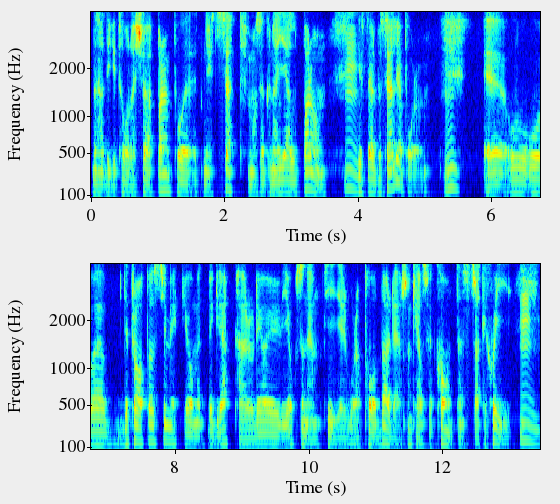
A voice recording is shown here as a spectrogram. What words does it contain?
den här digitala köparen på ett nytt sätt för man ska kunna hjälpa dem mm. istället för att sälja på dem. Mm. Eh, och, och, det pratas ju mycket om ett begrepp här och det har ju vi också nämnt tidigare i våra poddar där som kallas för content-strategi. Mm.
